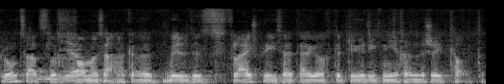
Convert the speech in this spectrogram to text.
Grundsätzlich ja. kann man sagen, weil das Fleischpreis hat eigentlich der Teuerung nie können Schritt halten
